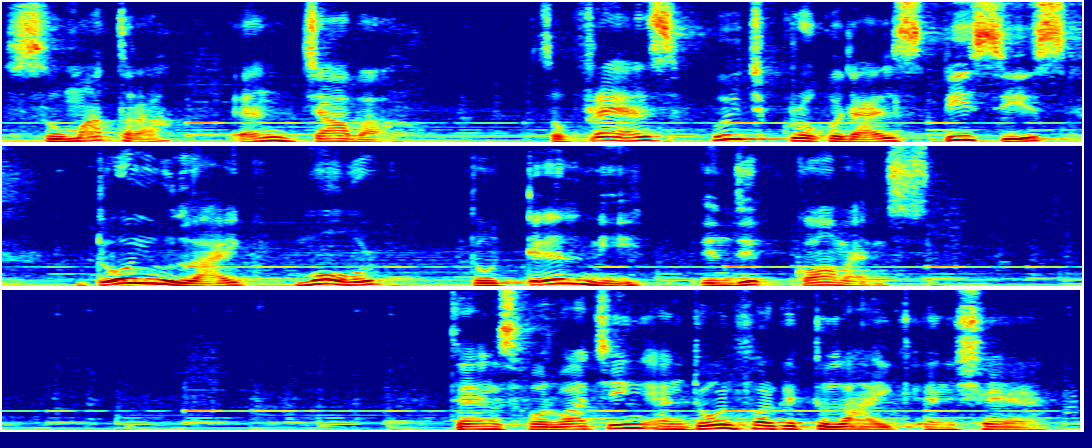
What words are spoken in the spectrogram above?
Sumatra and Java. So friends, which crocodile species do you like more to tell me in the comments. Thanks for watching and don't forget to like and share.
